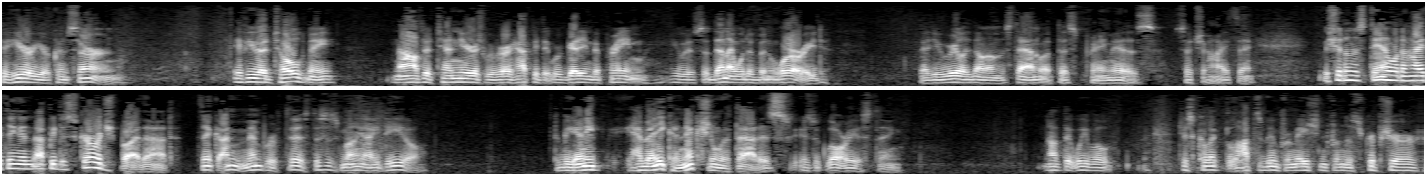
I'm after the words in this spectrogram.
to hear your concern. If you had told me, now after 10 years we're very happy that we're getting the prem, he would have said, then I would have been worried that you really don't understand what this prem is, such a high thing. We should understand what a high thing and not be discouraged by that. Think, I'm a member of this, this is my ideal to be any have any connection with that is is a glorious thing. Not that we will just collect lots of information from the scripture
